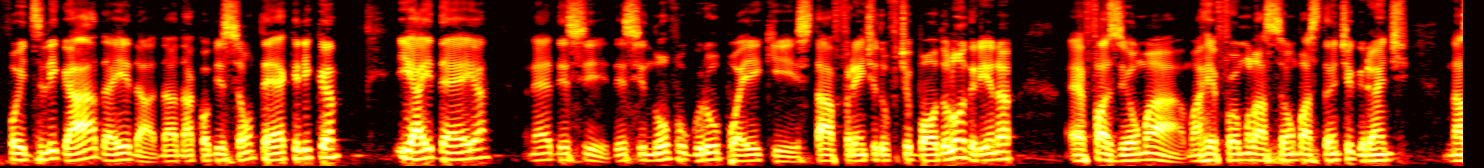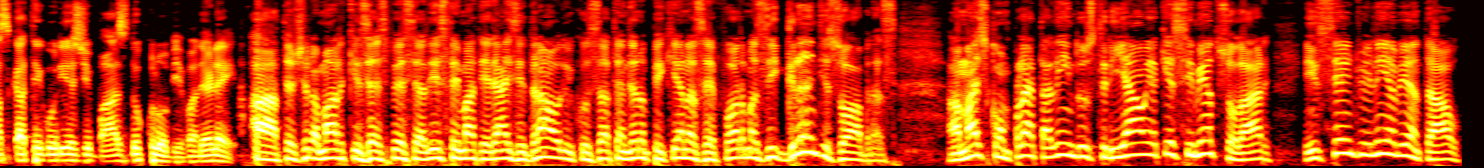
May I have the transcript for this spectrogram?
foi desligada aí da, da, da comissão técnica e a ideia né, desse, desse novo grupo aí que está à frente do futebol do Londrina é, fazer uma, uma reformulação bastante grande nas categorias de base do clube, Vanderlei. A Teixeira Marques é especialista em materiais hidráulicos, atendendo pequenas reformas e grandes obras. A mais completa linha industrial e aquecimento solar, incêndio e linha ambiental.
